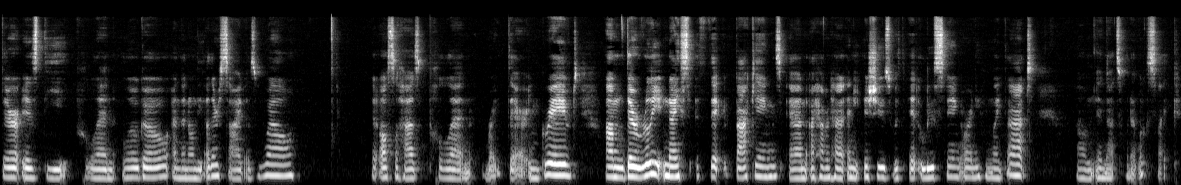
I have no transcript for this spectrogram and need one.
there is the Polène logo, and then on the other side as well, it also has Polène right there engraved. Um, they're really nice thick backings and I haven't had any issues with it loosening or anything like that. Um, and that's what it looks like.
